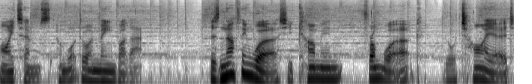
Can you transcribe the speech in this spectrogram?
items. And what do I mean by that? There's nothing worse. You come in from work, you're tired,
